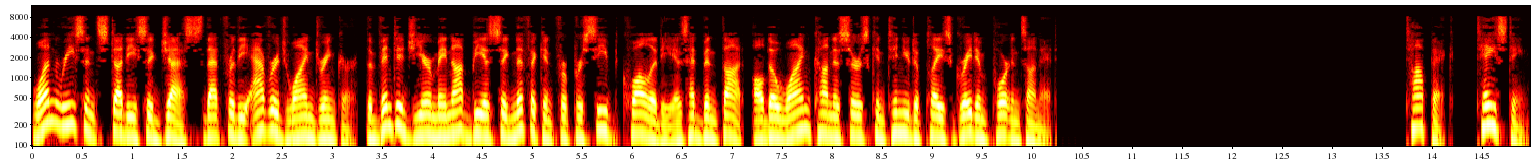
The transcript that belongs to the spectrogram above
One recent study suggests that for the average wine drinker, the vintage year may not be as significant for perceived quality as had been thought, although wine connoisseurs continue to place great importance on it. Tasting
